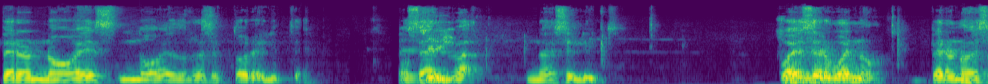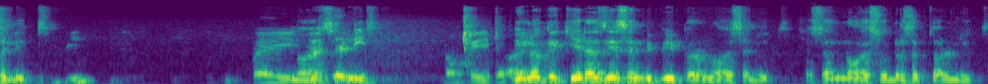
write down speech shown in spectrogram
pero no es, no es receptor élite. O sea, él va- no es elite. Puede ser bueno, pero no es elite. No es elite. Lo que lleva- Y lo que quieras y es MVP, pero no es elite. O sea, no es un receptor elite.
